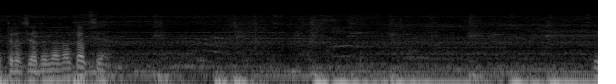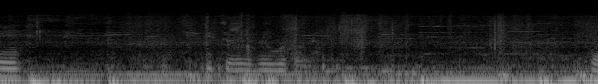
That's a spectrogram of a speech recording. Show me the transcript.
A teraz jadę na wakacje. I, i chcę, żeby był gotowy. No,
